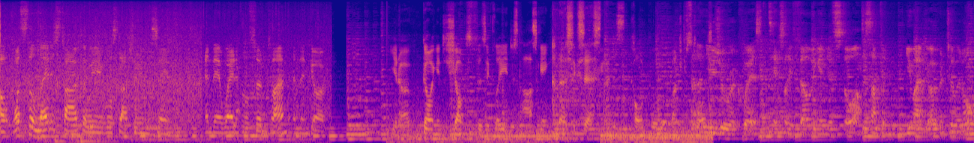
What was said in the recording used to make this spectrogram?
Oh, what's the latest time that we will start shooting the scene? And then wait until a certain time and then go. You know, going into shops physically and just asking. And no success. You know, just cold call a bunch of stores. Unusual request, potentially filming in your store. Is something you might be open to at all?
